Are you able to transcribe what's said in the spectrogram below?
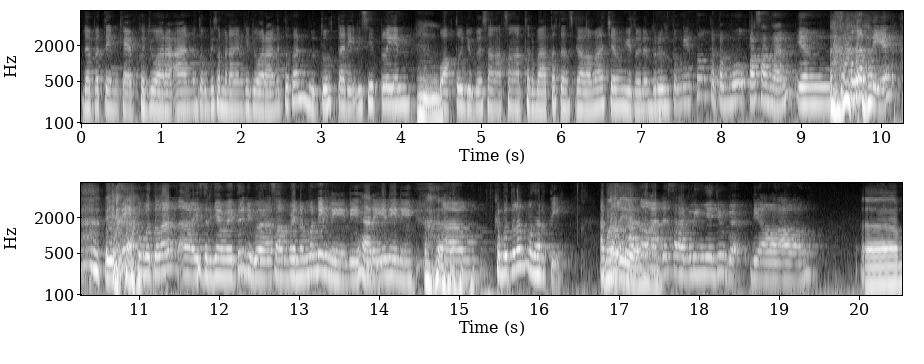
dapetin kayak kejuaraan, untuk bisa menangin kejuaraan itu kan butuh tadi disiplin, Mm-mm. waktu juga sangat-sangat terbatas dan segala macam gitu. Dan beruntungnya itu ketemu pasangan yang bisa mengerti ya. Iya. Ini kebetulan uh, istrinya Mei itu juga sampai nemenin nih di hari ini nih. Um, kebetulan mengerti. Atau Mengerti ya? atau ada strugglingnya juga di awal-awal. Em,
